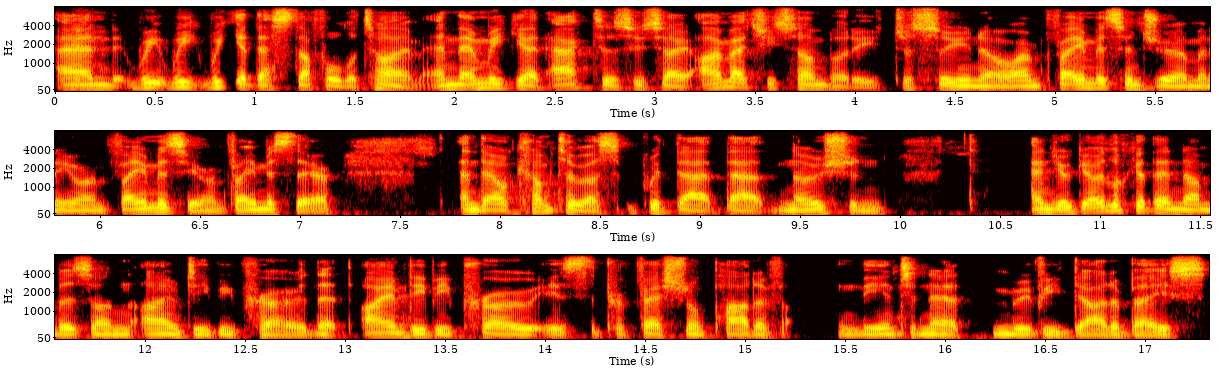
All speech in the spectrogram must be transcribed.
And we, we, we get that stuff all the time. And then we get actors who say, I'm actually somebody, just so you know, I'm famous in Germany or I'm famous here, I'm famous there. And they'll come to us with that, that notion. And you'll go look at their numbers on IMDb Pro. That IMDb Pro is the professional part of the Internet Movie Database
